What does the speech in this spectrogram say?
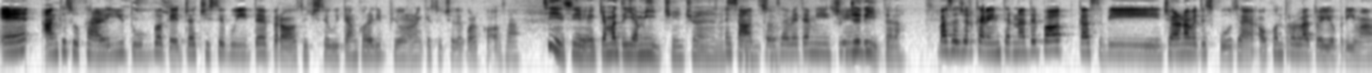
e anche sul canale YouTube che già ci seguite, però se ci seguite ancora di più non è che succede qualcosa. Sì, sì, chiamate gli amici, cioè nel esatto, senso, se avete amici... suggeritela. Basta cercare internet e podcast, vi... cioè non avete scuse, ho controllato io prima,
